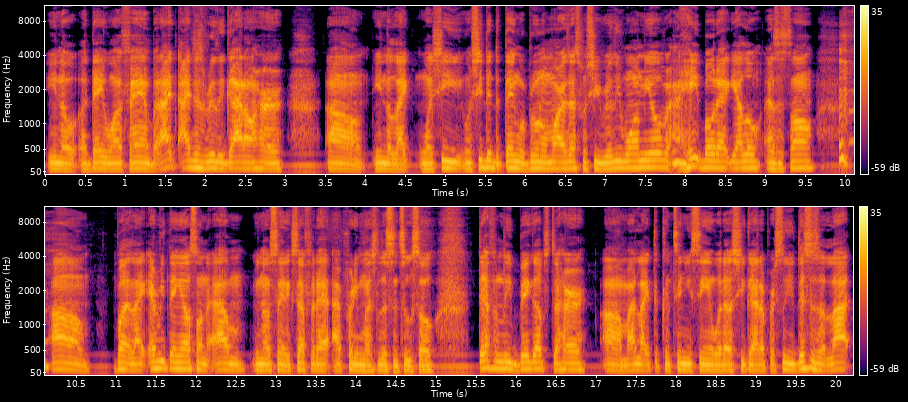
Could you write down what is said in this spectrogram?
you know, a day one fan. But I, I just really got on her. Um, you know, like when she when she did the thing with Bruno Mars, that's when she really won me over. I hate Bodak Yellow as a song. Um, but like everything else on the album, you know, what I'm saying except for that, I pretty much listen to. So definitely big ups to her. Um, I'd like to continue seeing what else she got up her sleeve. This is a lot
